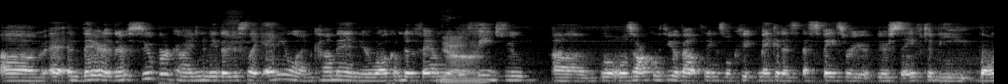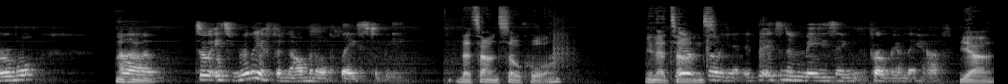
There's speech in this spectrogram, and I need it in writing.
Um, and, they're they're super kind to me. They're just like anyone, come in. You're welcome to the family. Yeah. We'll feed you. Um, we'll, we'll talk with you about things. We'll keep, make it a, a space where you're, you're safe to be vulnerable. Um, so it's really a phenomenal place to be. That sounds so cool. I mean, that They're sounds brilliant. It, it's an amazing program they have. yeah.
